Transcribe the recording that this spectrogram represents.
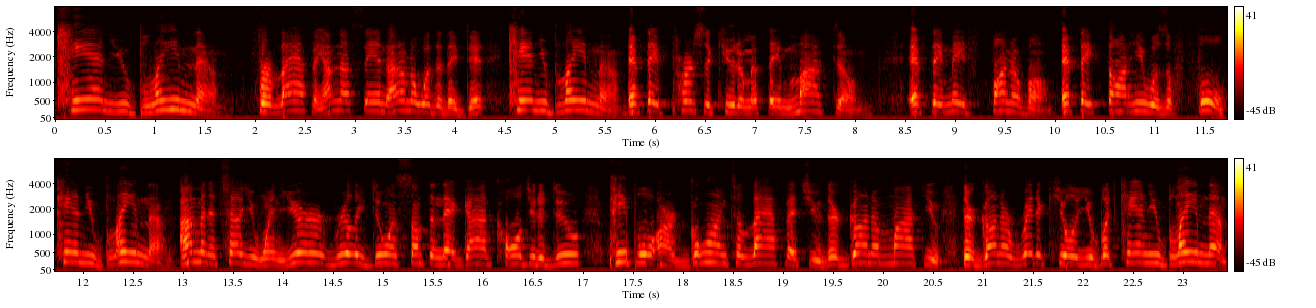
can you blame them? For laughing. I'm not saying. I don't know whether they did. Can you blame them? If they persecuted him, if they mocked him, if they made fun of him, if they thought he was a fool, can you blame them? I'm going to tell you when you're really doing something that God called you to do, people are going to laugh at you. They're going to mock you. They're going to ridicule you. But can you blame them?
